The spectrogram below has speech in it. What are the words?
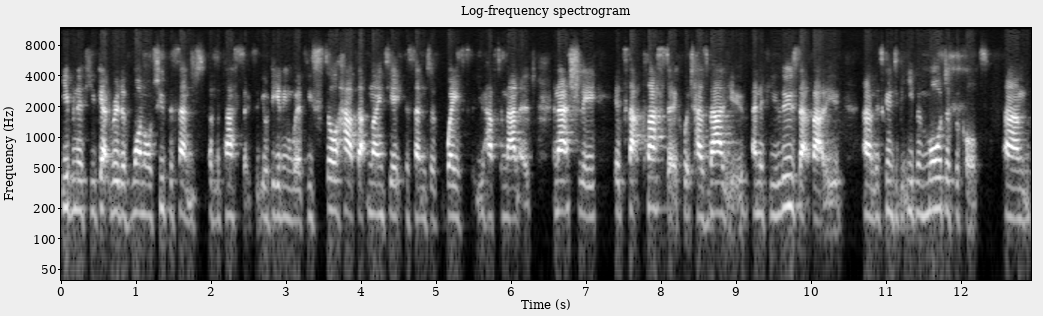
even if you get rid of one or two percent of the plastics that you're dealing with, you still have that 98 percent of waste that you have to manage. And actually, it's that plastic which has value, and if you lose that value, um, it's going to be even more difficult um,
